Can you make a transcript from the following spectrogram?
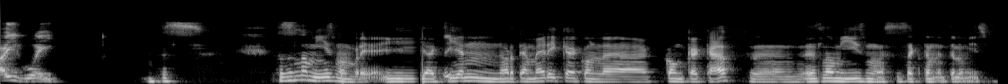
ay, güey. Pues, pues, es lo mismo, hombre. Y aquí en Norteamérica con la CONCACAF eh, es lo mismo, es exactamente lo mismo.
